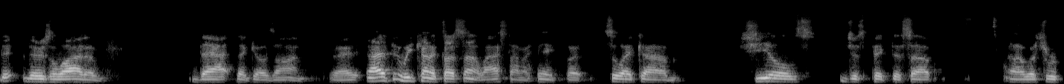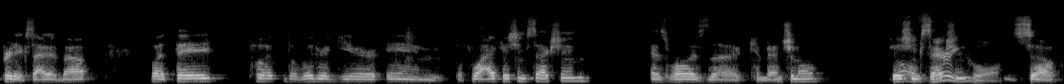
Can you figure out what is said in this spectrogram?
th- there's a lot of that that goes on, right? And I think we kind of touched on it last time, I think. But so like, um, Scheels just picked this up, uh, which we're pretty excited about. But they put the Lidrig gear in the fly fishing section as well as the conventional fishing oh, very section. cool. So,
